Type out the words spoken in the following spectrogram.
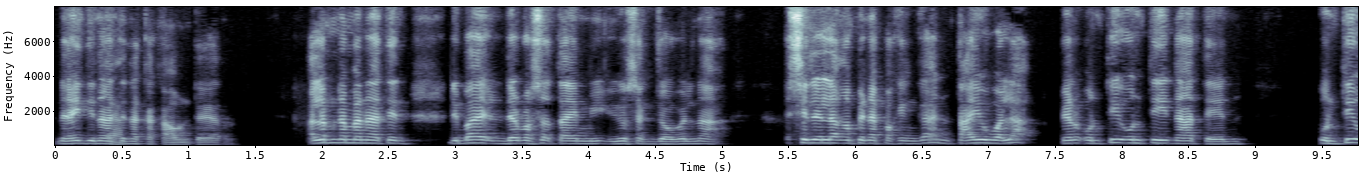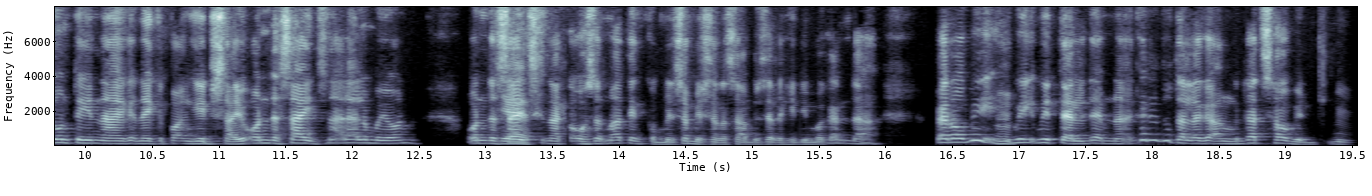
na hindi natin nakaka-counter. Alam naman natin, di ba, there was a time, Yusek Joel, na sila lang ang pinapakinggan, tayo wala. Pero unti-unti natin, unti-unti na nakikipag-engage tayo on the sides. Naalala mo yon On the sides, Yes. nakausap natin. Kung minsan may sinasabi sila hindi maganda. Pero we, Mm. we, we tell them na ganito talaga ang, that's how we, we-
